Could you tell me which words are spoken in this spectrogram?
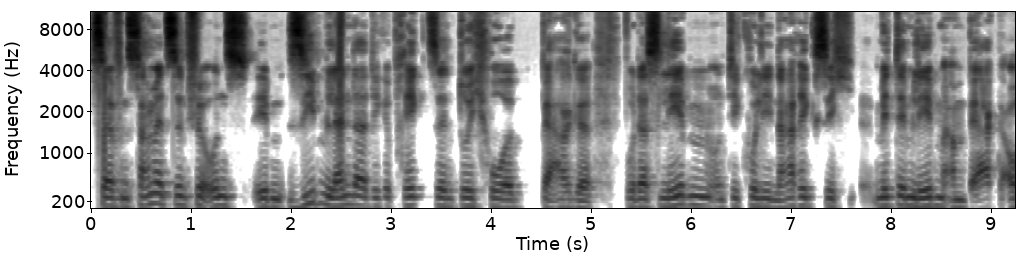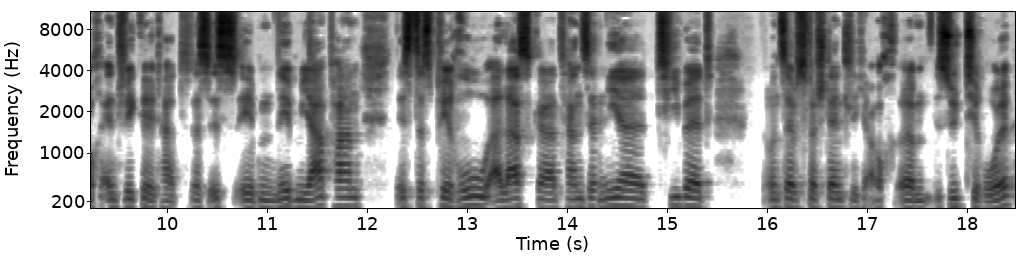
Seven Summits sind für uns eben sieben Länder, die geprägt sind durch hohe Berge, wo das Leben und die Kulinarik sich mit dem Leben am Berg auch entwickelt hat. Das ist eben neben Japan ist das Peru, Alaska, Tansania, Tibet und selbstverständlich auch ähm, Südtirol.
